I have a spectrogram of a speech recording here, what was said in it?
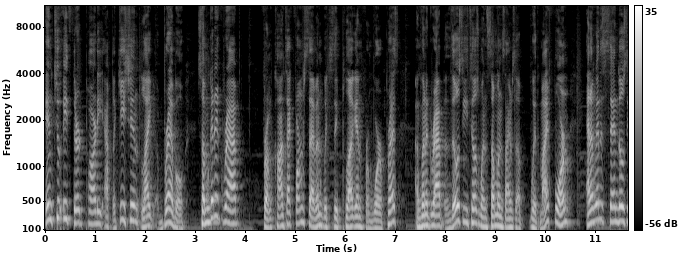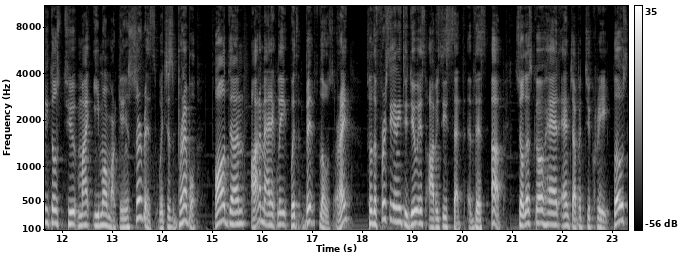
into a third-party application like Brevo. So I'm going to grab from Contact Form 7, which is a plugin from WordPress. I'm going to grab those details when someone signs up with my form, and I'm going to send those details to my email marketing service, which is Brevo, all done automatically with BitFlows, all right? So the first thing I need to do is obviously set this up. So let's go ahead and jump into create flows.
